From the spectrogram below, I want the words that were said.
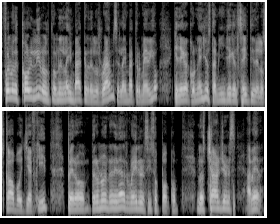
fue lo de Corey Littleton, el linebacker de los Rams, el linebacker medio, que llega con ellos. También llega el safety de los Cowboys, Jeff Heath, pero, pero no, en realidad Raiders hizo poco. Los Chargers, a ver,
